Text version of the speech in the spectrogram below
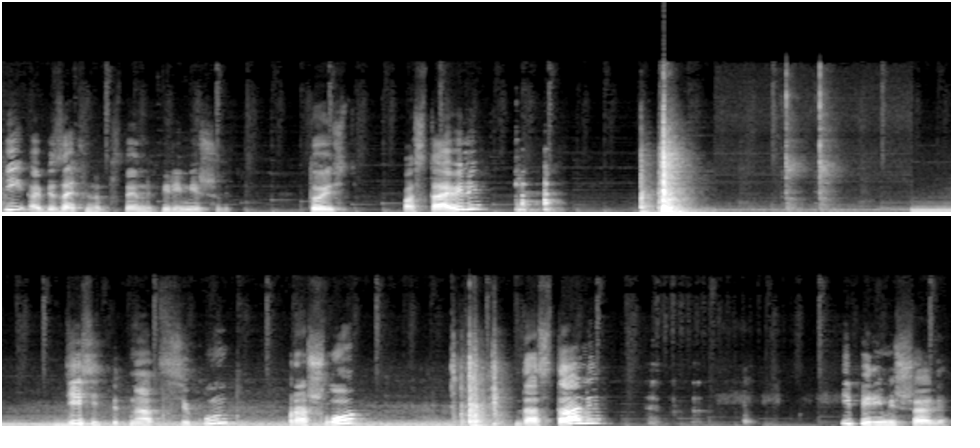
и обязательно постоянно перемешивать. То есть поставили, 10-15 секунд прошло, достали и перемешали.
